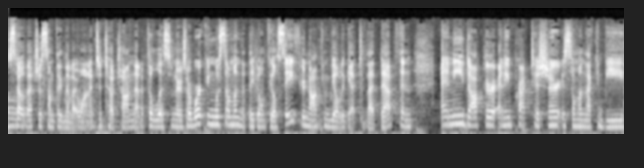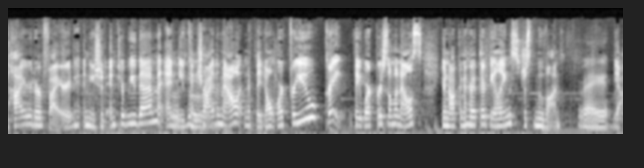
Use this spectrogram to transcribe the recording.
So that's just something that I wanted to touch on that if the listeners are working with someone that they don't feel safe, you're not going to be able to get to that depth. And any doctor, any practitioner is someone that can be hired or fired. And you should interview them and you can try mm-hmm. them out. And if they don't work for you, great. They work for someone else. You're not going to hurt their feelings. Just move on. Right Yeah.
